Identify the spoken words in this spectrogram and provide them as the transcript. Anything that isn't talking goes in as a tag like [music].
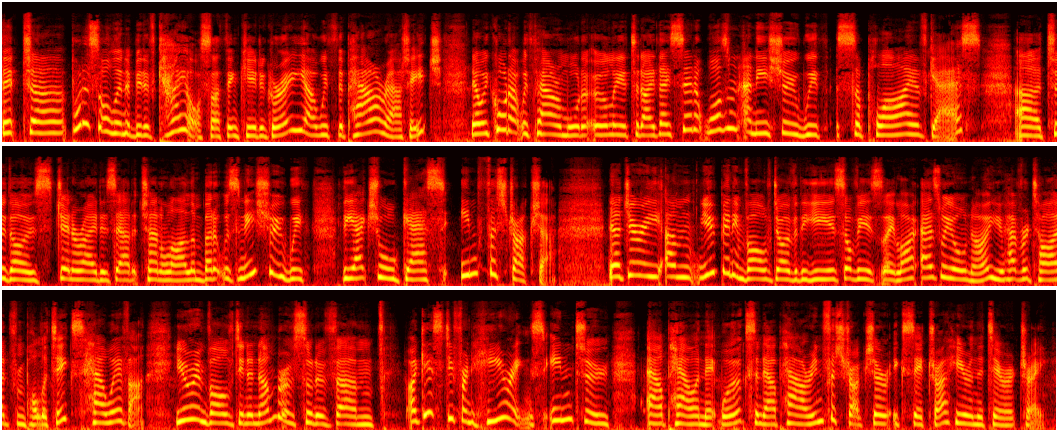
That uh, put us all in a bit of chaos, I think you'd agree, uh, with the power outage. Now, we caught up with Power and Water earlier today. They said it wasn't an issue with supply of gas uh, to those generators out at Channel Island, but it was an issue with the actual gas infrastructure. Now, Gerry, um, you've been involved over the years, obviously, like as we all know, you have retired from politics. However, you're involved in a number of sort of, um, I guess, different hearings into our power networks and our power infrastructure, etc., here in the Territory.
